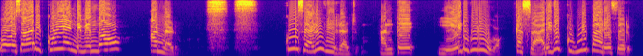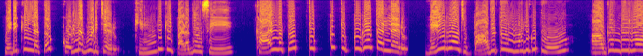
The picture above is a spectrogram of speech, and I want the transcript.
ఓసారి కూయండి విందాం అన్నాడు. కూశాడు వీర్రాజు. అంతే. ఏడుగురు ఒక్కసారిగా కుమ్మి పారేశారు. పిడికిళ్ళతో కొళ్ళబుడిచారు కిందికి పడదోసి కాళ్ళతో తుక్కు తుక్కుగా తన్నారు. వీర్రాజు బాధతో మూలుగుతూ ఆగండర్రా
